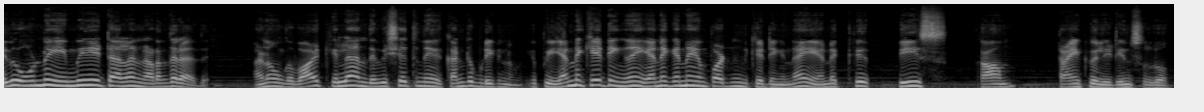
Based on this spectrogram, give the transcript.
இது ஒன்றும் இமீடியட்டாலாம் நடந்துடாது ஆனால் உங்கள் வாழ்க்கையில் அந்த விஷயத்தை நீங்கள் கண்டுபிடிக்கணும். இப்போ என்ன கேட்டிங்கன்னா எனக்கு என்ன இம்பார்ட்டன்ட் கேட்டிங்கன்னா எனக்கு பீஸ் காம் ட்ராங்குவலிட்டின்னு சொல்லுவோம்.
